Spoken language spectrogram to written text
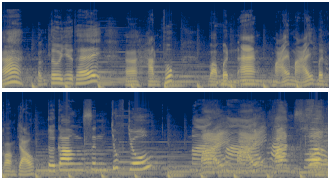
À, vẫn tươi như thế à, hạnh phúc và bình an mãi mãi bên con cháu. Tụi con xin chúc chú Mãi mãi thanh xuân.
